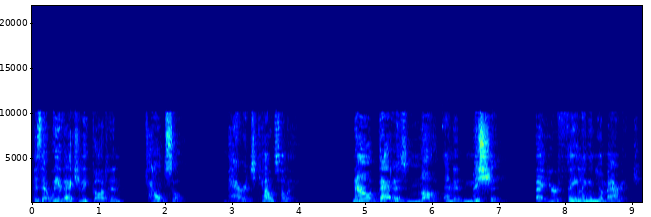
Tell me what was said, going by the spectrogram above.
is that we have actually gotten counsel, marriage counseling. Now, that is not an admission that you're failing in your marriage.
